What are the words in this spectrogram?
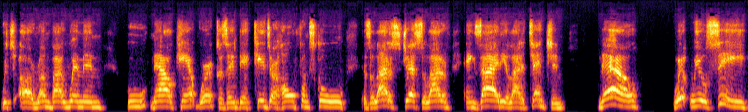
which are run by women who now can't work because their kids are home from school. There's a lot of stress, a lot of anxiety, a lot of tension. Now, what we'll see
